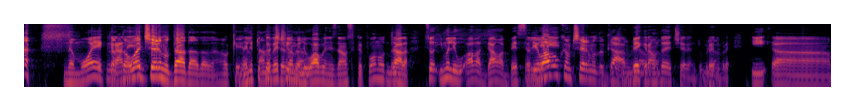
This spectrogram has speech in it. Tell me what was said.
на моя екран е... е черно, да, да, да. да. Okay, нали, тук е вече имаме да. лилаво и не знам се какво, но да, да. да. So, има лилава гама без съмнение. Лилаво към черно да кажем. Да, бекграунда е черен. Добре, да. добре. И, а,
